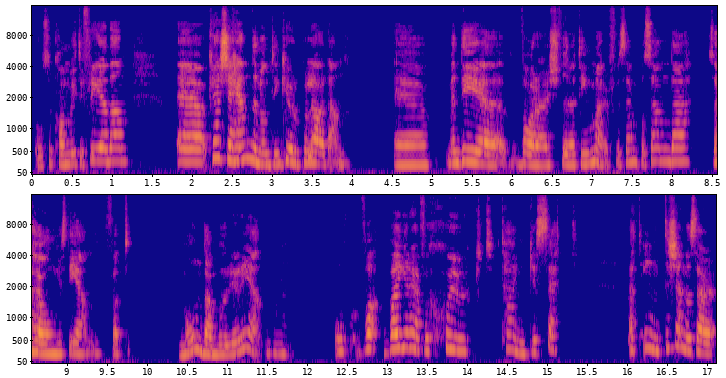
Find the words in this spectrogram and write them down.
Och så kommer vi till fredagen. Eh, kanske händer någonting kul på lördagen. Eh, men det varar 24 timmar för sen på söndag så har jag ångest igen. För att måndagen börjar igen. Mm. Och vad, vad är det här för sjukt tankesätt? Att inte känna så här.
